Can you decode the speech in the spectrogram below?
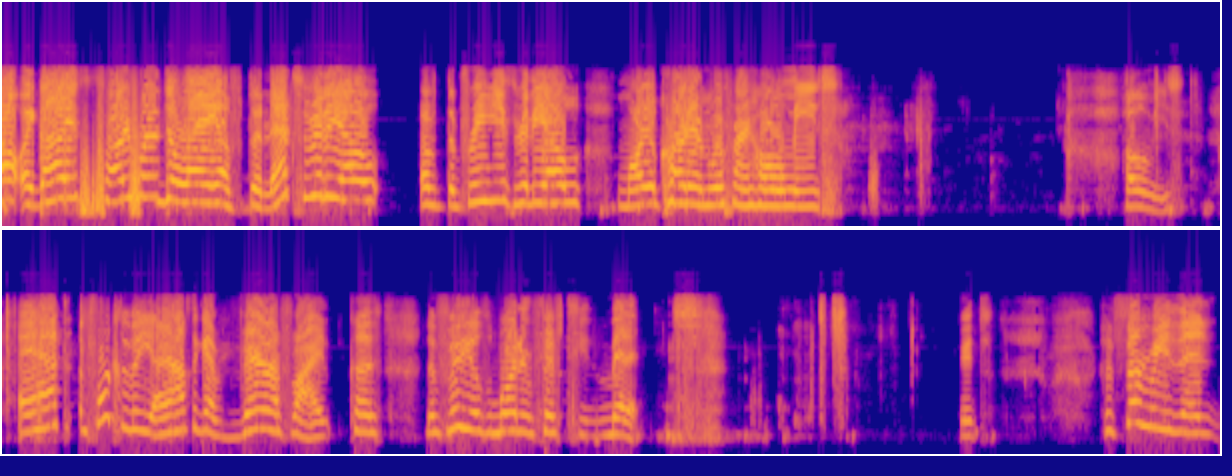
Oh, and guys, sorry for the delay of the next video of the previous video, Mario Kart and with my homies. Homies. I have to, unfortunately, I have to get verified because the video is more than 15 minutes. It's, for some reason,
